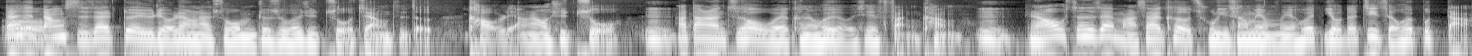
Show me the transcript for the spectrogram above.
但是当时在对于流量来说，我们就是会去做这样子的考量，然后去做，嗯，那当然之后我也可能会有一些反抗，嗯，然后甚至在马赛克处理上面，我们也会有的记者会不打。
